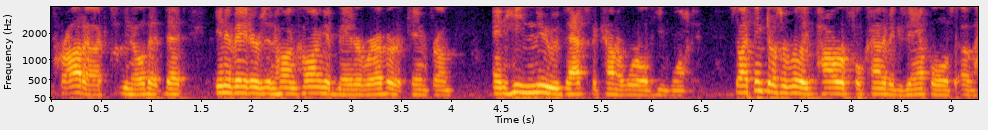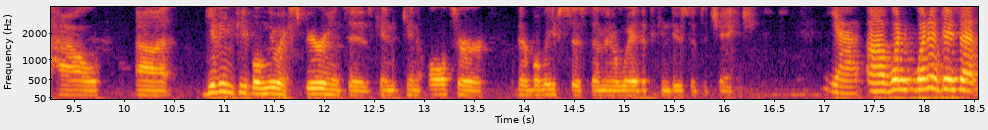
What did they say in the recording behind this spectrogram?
product, you know, that, that innovators in Hong Kong had made or wherever it came from. And he knew that's the kind of world he wanted. So I think those are really powerful kind of examples of how uh, giving people new experiences can can alter their belief system in a way that's conducive to change. Yeah, uh, one one of there's a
